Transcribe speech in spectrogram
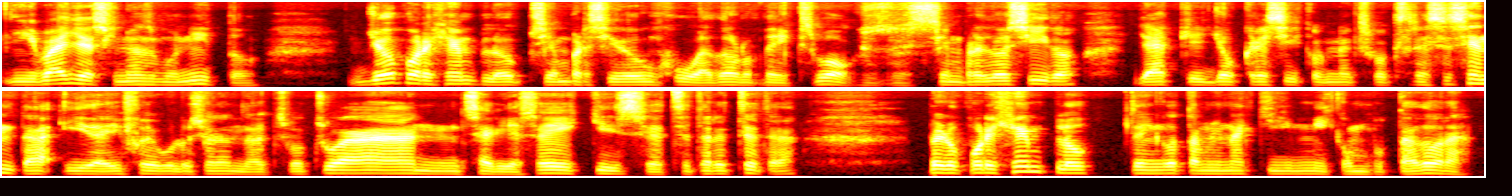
y vaya si no es bonito. Yo, por ejemplo, siempre he sido un jugador de Xbox, siempre lo he sido, ya que yo crecí con un Xbox 360 y de ahí fue evolucionando a Xbox One, Series X, etcétera, etcétera. Pero, por ejemplo, tengo también aquí mi computadora.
